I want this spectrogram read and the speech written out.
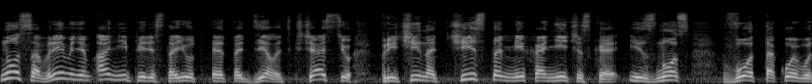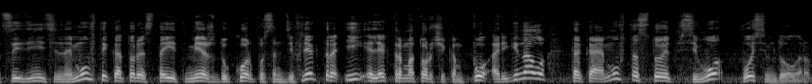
Но со временем они перестают это делать. К счастью, причина чисто механическая. Износ вот такой вот соединительной муфты, которая стоит между корпусом дефлектора и электромоторчиком. По оригиналу такая муфта стоит всего 8 долларов.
